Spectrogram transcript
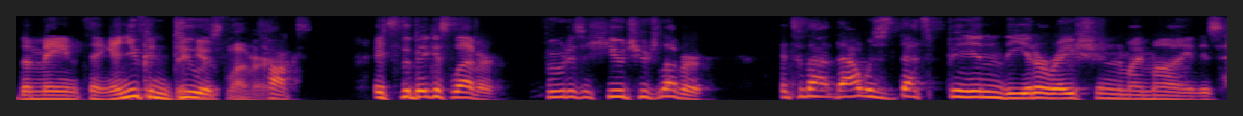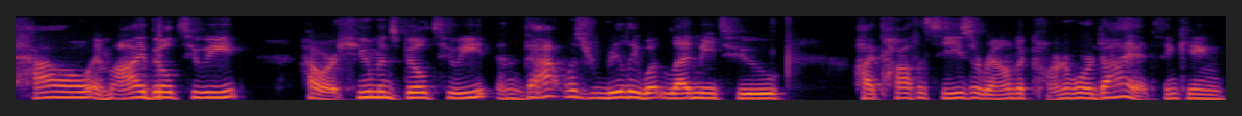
the main thing, and you it's can do it. Lever. Talks. It's the biggest lever. Food is a huge, huge lever. And so that that was that's been the iteration in my mind is how am I built to eat? How are humans built to eat? And that was really what led me to hypotheses around a carnivore diet, thinking,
